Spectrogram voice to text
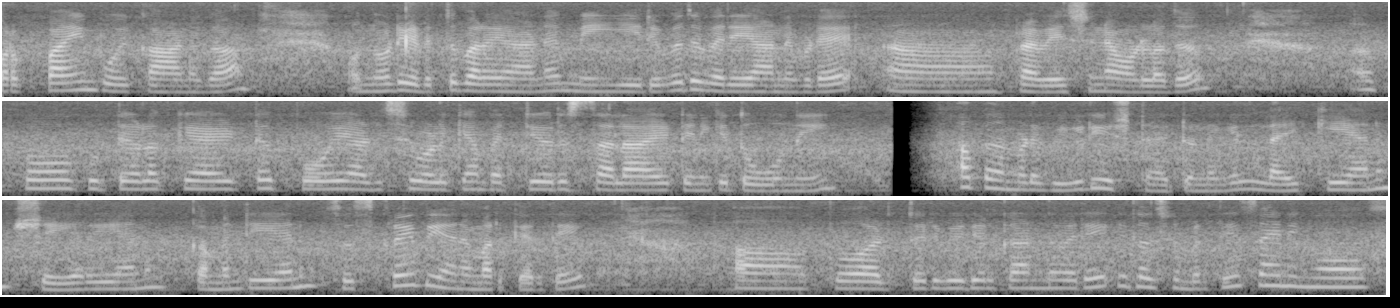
ഉറപ്പായും പോയി കാണുക. ഒന്നുകൂടി എടുത്തു പറയുകയാണ് മെയ് ഇരുപത് വരെയാണ് ഇവിടെ പ്രവേശനം ഉള്ളത്. അപ്പോൾ കുട്ടികളൊക്കെ ആയിട്ട് പോയി അടിച്ചു പൊളിക്കാൻ പറ്റിയ ഒരു സ്ഥലമായിട്ട് എനിക്ക് തോന്നി. അപ്പോൾ നമ്മുടെ വീഡിയോ ഇഷ്ടമായിട്ടുണ്ടെങ്കിൽ ലൈക്ക് ചെയ്യാനും ഷെയർ ചെയ്യാനും കമന്റ് ചെയ്യാനും സബ്സ്ക്രൈബ് ചെയ്യാനും മറക്കരുതേ. അപ്പോൾ അടുത്തൊരു വീഡിയോയിൽ കാണുന്നവരെ ഇതിൽ ചെമ്പർത്തി സൈനിങ് ഓഫ്.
